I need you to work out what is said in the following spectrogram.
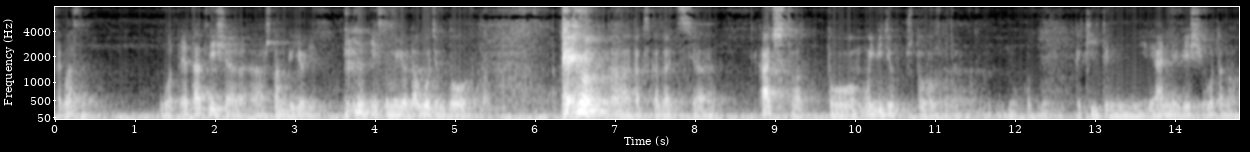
Согласны? Вот, это отличие э, штанга-йоги. Если мы ее доводим до, так сказать, э, качества, то мы видим, что э, ну, как бы какие-то нереальные вещи, вот оно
